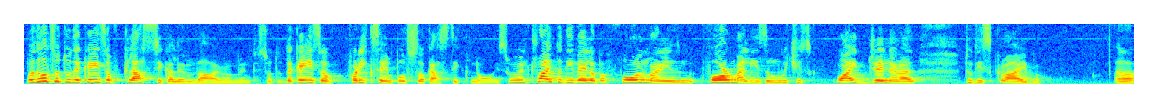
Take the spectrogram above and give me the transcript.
but also to the case of classical environment, so to the case of, for example, stochastic noise. We will try to develop a formalism, formalism which is quite general to describe uh,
